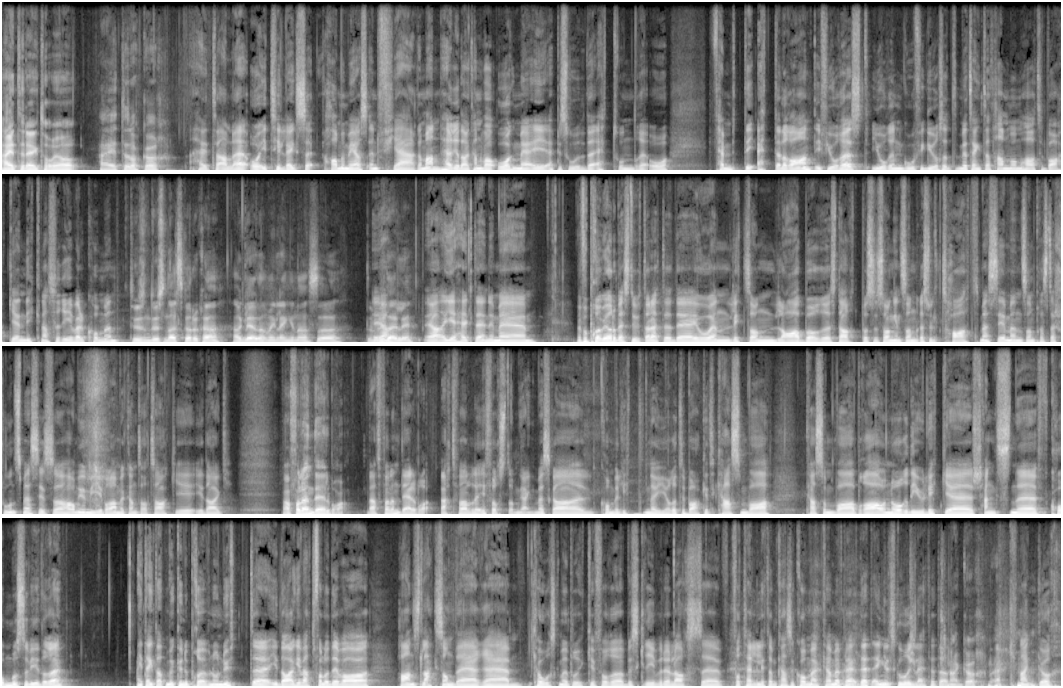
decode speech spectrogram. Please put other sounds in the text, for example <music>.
Hei til deg, Torjar. Hei til dere. Hei til alle. Og i tillegg så har vi med oss en fjerdemann her i dag. Han var òg med i episode 150 et eller annet i fjor høst. Gjorde en god figur, så vi tenkte at han må vi ha tilbake. Nick Nasseri, velkommen. Tusen, tusen takk skal dere ha. Jeg har gleda meg lenge nå, så det blir Ja. deilig. Ja, jeg er helt enig med Vi får prøve å gjøre det beste ut av dette. Det er jo en litt sånn laber start på sesongen, sånn resultatmessig, men sånn prestasjonsmessig så har vi jo mye bra vi kan ta tak i i dag. I hvert fall en del bra. I hvert fall en del bra. I hvert fall i første omgang. Vi skal komme litt nøyere tilbake til hva som var, hva som var bra, og når de ulike sjansene kom, osv. Jeg tenkte at vi kunne prøve noe nytt eh, i dag, i hvert fall, og det var ha en slags sånn der eh, Hva ord skal vi bruke for å beskrive det, Lars? Eh, Fortell litt om hva som kommer. Hva vi pleier, det er et engelsk ord jeg leter etter. Knagger. <laughs> Ja, knagger.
